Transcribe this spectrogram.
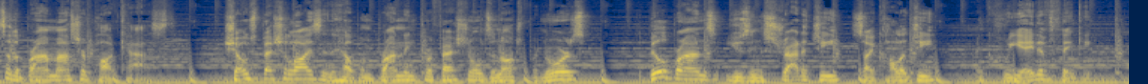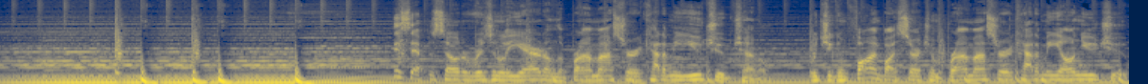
to the Brandmaster Podcast, show specialized in helping branding professionals and entrepreneurs to build brands using strategy, psychology, and creative thinking. This episode originally aired on the Brandmaster Academy YouTube channel, which you can find by searching Brandmaster Academy on YouTube.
